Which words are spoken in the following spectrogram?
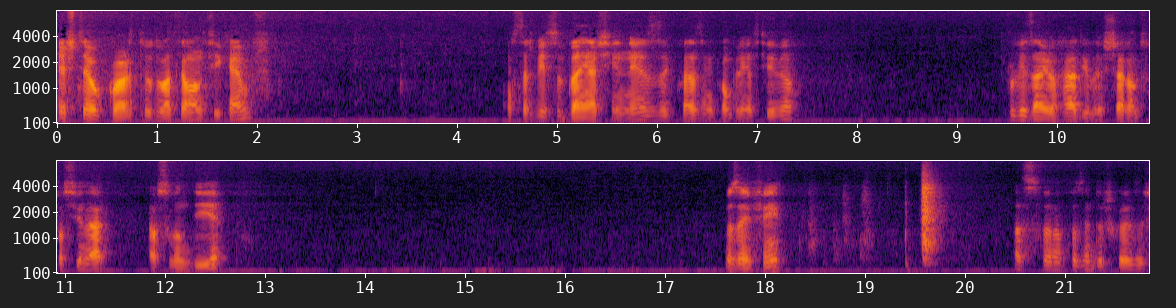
Este é o quarto do hotel onde ficamos. Um serviço bem à chinesa, quase incompreensível. A televisão e o rádio deixaram de funcionar ao segundo dia. Mas enfim, lá se foram fazendo as coisas.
